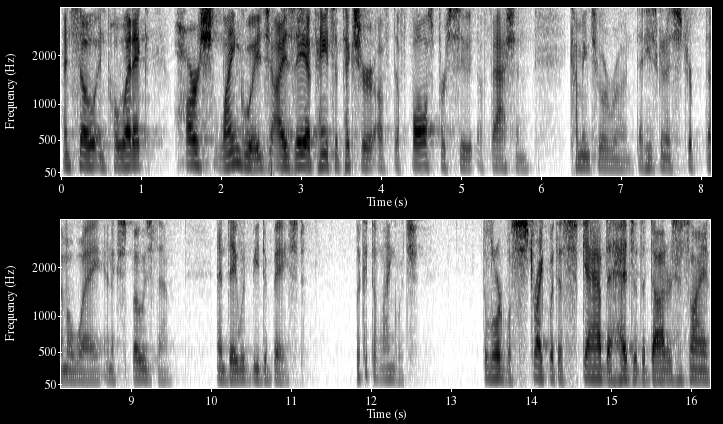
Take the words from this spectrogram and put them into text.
And so, in poetic, harsh language, Isaiah paints a picture of the false pursuit of fashion coming to a ruin, that he's going to strip them away and expose them, and they would be debased. Look at the language. The Lord will strike with a scab the heads of the daughters of Zion.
